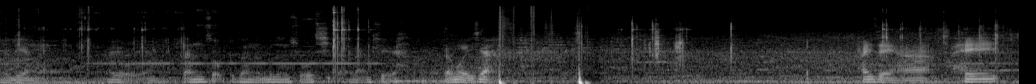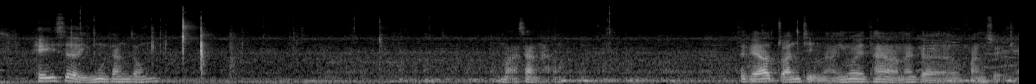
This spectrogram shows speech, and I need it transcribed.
还亮了，还有单手不知道能不能锁起来，难写。等我一下，拍谁啊？黑黑色荧幕当中，马上好。这个要转紧啊，因为它有那个防水条，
